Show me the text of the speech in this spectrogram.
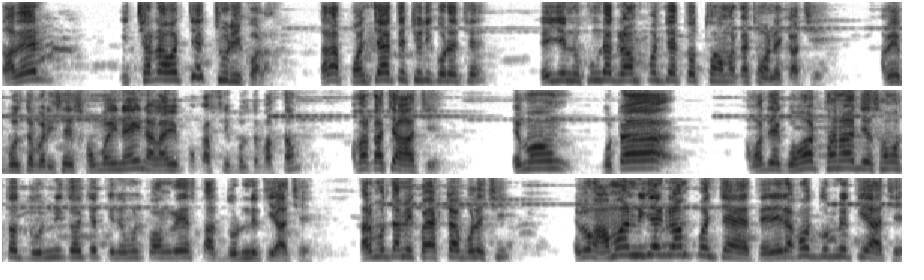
তাদের ইচ্ছাটা হচ্ছে চুরি করা। তারা পঞ্চায়েতে চুরি করেছে এই যে নুকুন্ডা গ্রাম পঞ্চায়েত তথ্য আমার কাছে অনেক আছে। আমি বলতে পারি সেই সময় নেই, নাহলে আমি প্রকাশ্যে বলতে পারতাম। আমার কাছে আছে। এবং গোটা আমাদের গোহার থানা যে সমস্ত দুর্নীতি হয়েছে, তৃণমূল কংগ্রেস তার দুর্নীতি আছে। তার মধ্যে আমি কয়েকটা বলেছি। এবং আমার নিজের গ্রাম পঞ্চায়েতের এরকম দুর্নীতি আছে।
